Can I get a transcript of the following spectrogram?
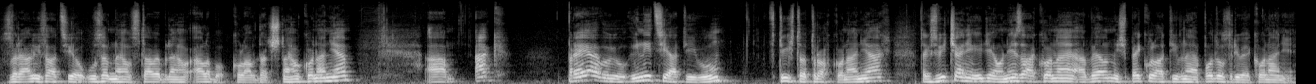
s realizáciou územného, stavebného alebo kolavdačného konania. A ak prejavujú iniciatívu v týchto troch konaniach, tak zvyčajne ide o nezákonné a veľmi špekulatívne a podozrivé konanie.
